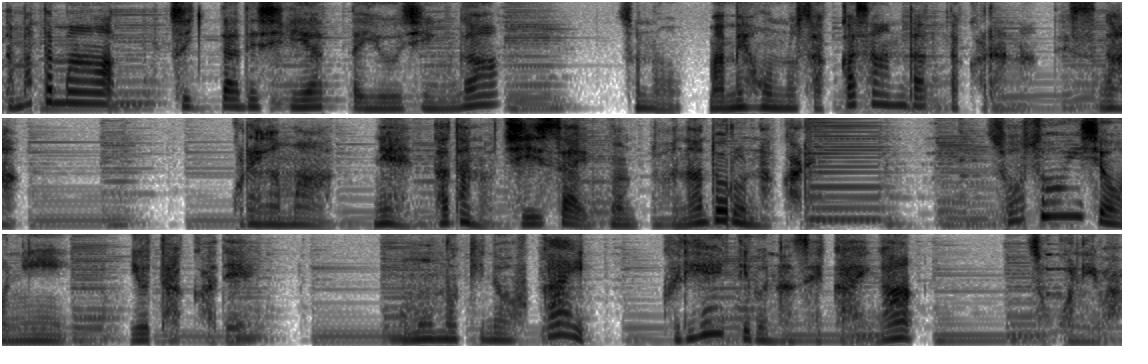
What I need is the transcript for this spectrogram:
たまたまツイッターで知り合った友人がその豆本の作家さんだったからなんですがこれがまあねただの小さい本と侮るなかれ想像以上に豊かで趣の深いクリエイティブな世界がそこには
